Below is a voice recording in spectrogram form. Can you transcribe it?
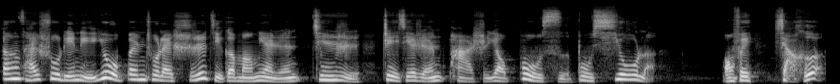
刚才树林里又奔出来十几个蒙面人，今日这些人怕是要不死不休了。王妃下河！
